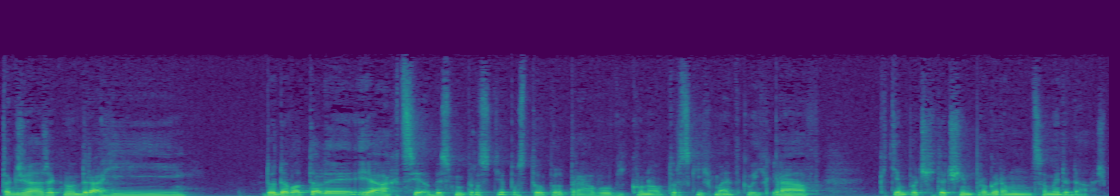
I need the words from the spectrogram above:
Takže já řeknu, drahý dodavateli, já chci, abys mi prostě postoupil právo výkonu autorských majetkových okay. práv k těm počítačovým programům, co mi dodáš.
